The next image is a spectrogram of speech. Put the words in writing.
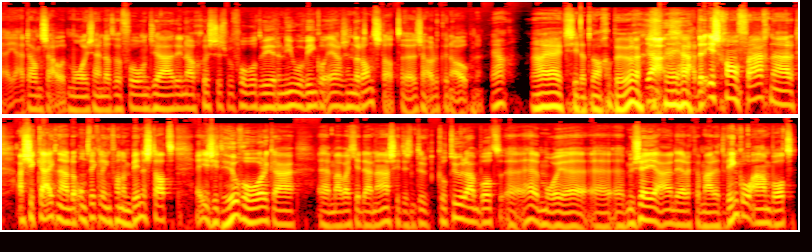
Uh, ja, dan zou het mooi zijn dat we volgend jaar in augustus bijvoorbeeld weer een nieuwe winkel ergens in de Randstad uh, zouden kunnen openen. Ja, nou ja, ik zie dat wel gebeuren. Ja, ja. er is gewoon vraag naar, als je kijkt naar de ontwikkeling van een binnenstad, je ziet heel veel horeca, uh, maar wat je daarnaast ziet is natuurlijk het cultuuraanbod, hè, mooie uh, musea en dergelijke, maar het winkelaanbod,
